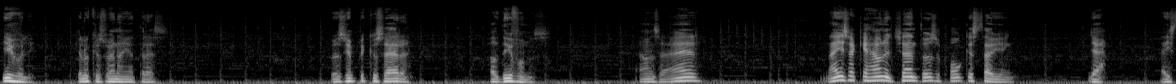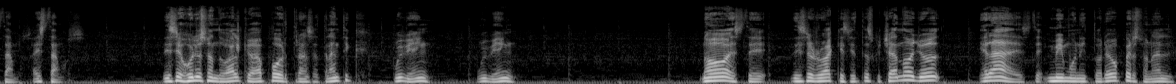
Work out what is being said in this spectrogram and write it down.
Híjole, ¿qué es lo que suena ahí atrás? Pero siempre hay que usar audífonos. Vamos a ver. Nadie se ha quejado en el chat, entonces supongo que está bien. Ya, ahí estamos, ahí estamos. Dice Julio Sandoval que va por Transatlantic. Muy bien, muy bien. No, este, dice Roa que si te escuchando. No, yo era este, mi monitoreo personal.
